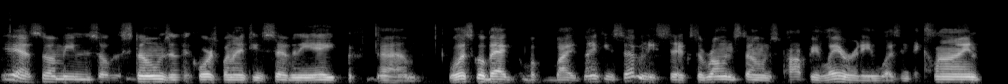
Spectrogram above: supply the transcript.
Yeah, so I mean, so the Stones, and of course, by 1978, um, well, let's go back. By 1976, the Rolling Stones' popularity was in decline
